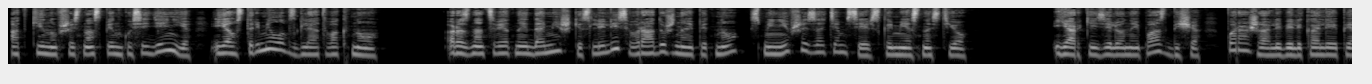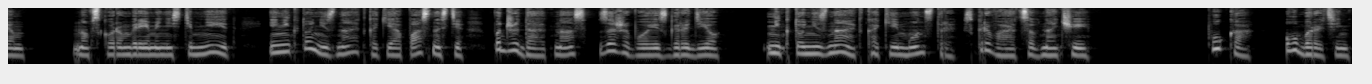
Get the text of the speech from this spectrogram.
Откинувшись на спинку сиденья, я устремила взгляд в окно — Разноцветные домишки слились в радужное пятно, сменившись затем сельской местностью. Яркие зеленые пастбища поражали великолепием. Но в скором времени стемнеет, и никто не знает, какие опасности поджидают нас за живой изгородью. Никто не знает, какие монстры скрываются в ночи. Пука — оборотень,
